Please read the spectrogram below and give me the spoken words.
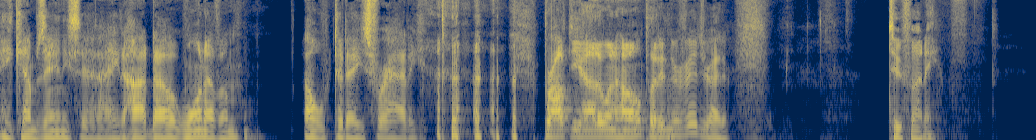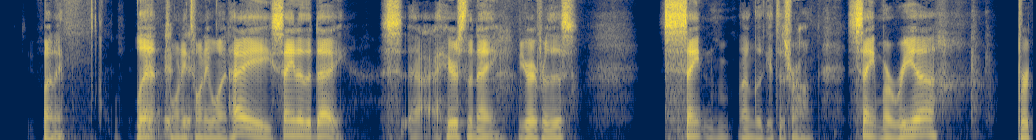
He comes in. He said, "I ate a hot dog. One of them. Oh, today's Friday. Brought the other one home. Put it in the refrigerator. Too funny. Too funny. Lent 2021. Hey, Saint of the Day. Uh, here's the name. You ready for this? Saint, I'm going to get this wrong. Saint Maria Ber-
